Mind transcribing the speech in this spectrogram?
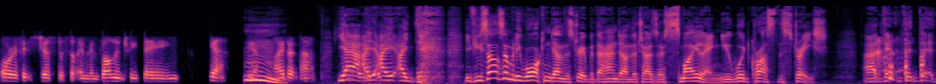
or if it's just a sort of involuntary thing. Yeah, yeah, Hmm. I don't know. Yeah, I I, I, I, if you saw somebody walking down the street with their hand down the trousers, smiling, you would cross the street. Uh, because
